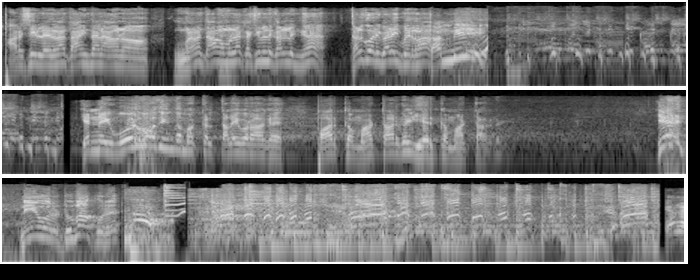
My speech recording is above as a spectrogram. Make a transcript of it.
அரசியல் இதெல்லாம் தாங்கி தானே ஆகணும். உங்களால தாங்க முடியல கட்சியில கல்லுங்க. கல்குவாரி வேலைக்கு போயிடலாம். தம்பி! என்னை ஒருபோது இந்த மக்கள் தலைவராக பார்க்க மாட்டார்கள் ஏற்க மாட்டார்கள். ஏன்? நீ ஒரு டுபாக்குரு ஏங்க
